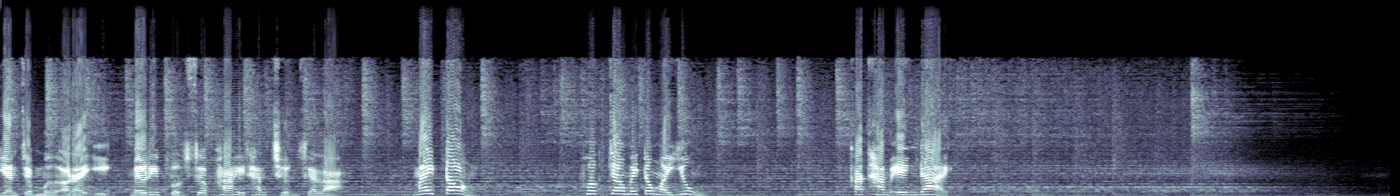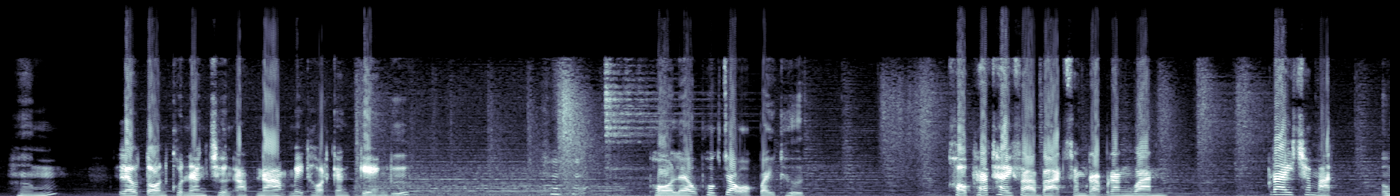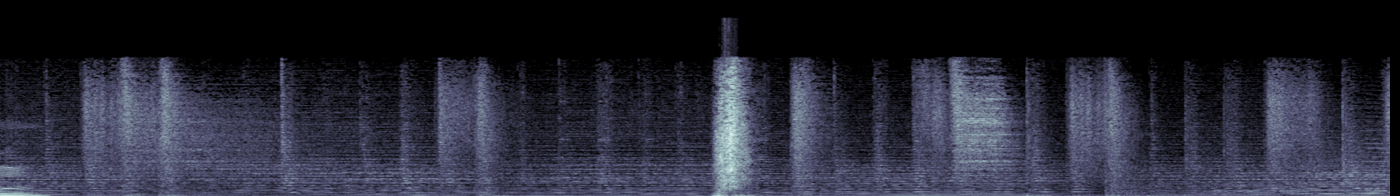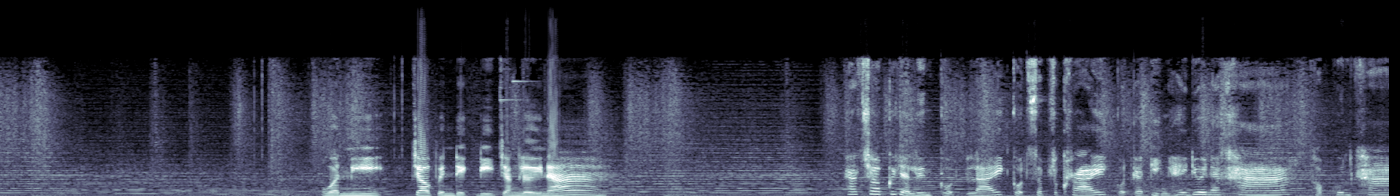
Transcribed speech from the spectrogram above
ยังจะเหมืออะไรอีก ไม่รีบปลดเสื้อผ้าให้ท่านเฉินเสียละไม่ต้อง พวกเจ้าไม่ต้องมายุ่งข้าทำเองได้ หืมแล้วตอนคนนางเฉินอาบน้ำไม่ถอดกางเกงหรือ พอแล้วพวกเจ้าออกไปเถิด ขอพระไทยฝาบาทสำหรับรางวัล ใกล้ชะมัด อืม วันนี้เจ้าเป็นเด็กดีจังเลยนะ ถ้าชอบก็อย่าลืมกดไลค์ กด Subscribe กดกระดิ่งให้ด้วยนะคะ ขอบคุณค่ะ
